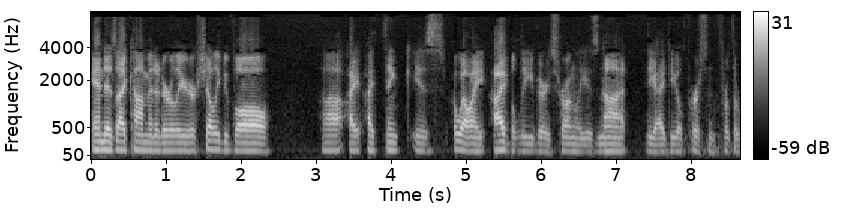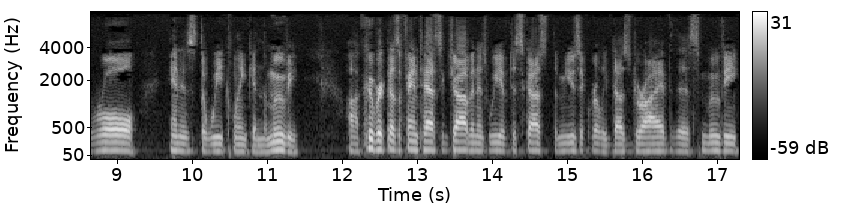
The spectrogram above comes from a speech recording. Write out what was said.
And as I commented earlier, Shelley Duvall, uh, I, I think is, well, I, I believe very strongly is not the ideal person for the role and is the weak link in the movie. Uh, Kubrick does a fantastic job, and as we have discussed, the music really does drive this movie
